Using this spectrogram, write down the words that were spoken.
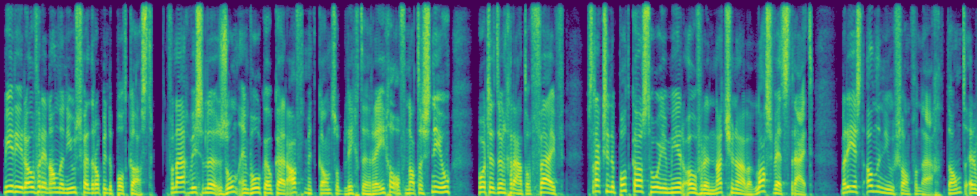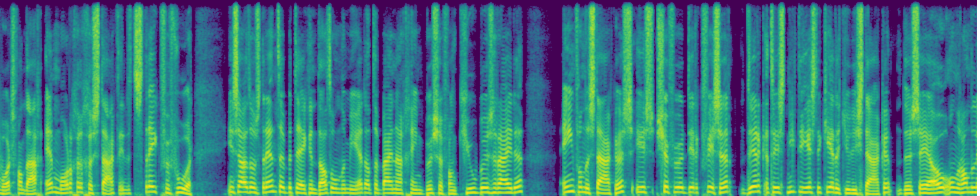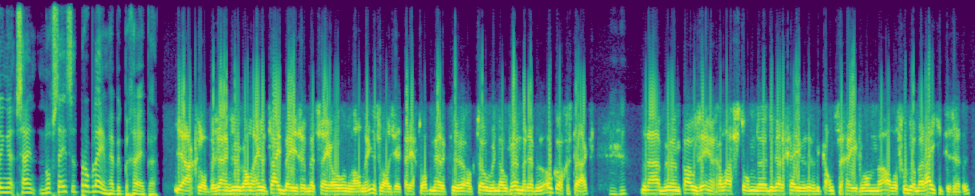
Meer hierover en ander nieuws verderop in de podcast. Vandaag wisselen zon en wolken elkaar af met kans op lichte regen of natte sneeuw. Wordt het een graad of 5. Straks in de podcast hoor je meer over een nationale laswedstrijd. Maar eerst ander nieuws van vandaag. Want er wordt vandaag en morgen gestaakt in het streekvervoer. In Zuidoost-Drenthe betekent dat onder meer dat er bijna geen bussen van Q-bus rijden. Een van de stakers is chauffeur Dirk Visser. Dirk, het is niet de eerste keer dat jullie staken. De CAO-onderhandelingen zijn nog steeds het probleem, heb ik begrepen. Ja, klopt. We zijn natuurlijk al een hele tijd bezig met CAO-onderhandelingen. Zoals je terecht opmerkt, oktober, november hebben we ook al gestaakt. Daarna hebben we een pauze ingelast om de, de werkgever de kans te geven om alles goed op een rijtje te zetten.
